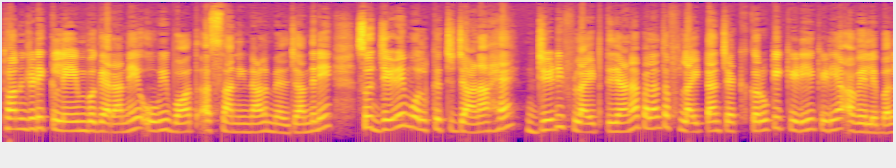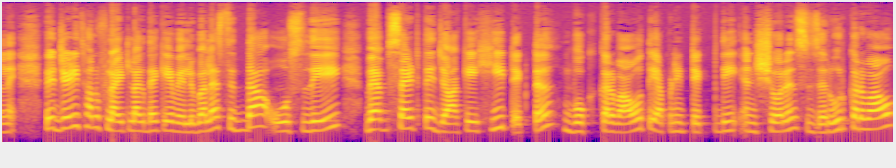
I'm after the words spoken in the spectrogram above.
ਤੁਹਾਨੂੰ ਜਿਹੜੇ ਕਲੇਮ ਵਗੈਰਾ ਨੇ ਉਹ ਵੀ ਬਹੁਤ ਆਸਾਨੀ ਨਾਲ ਮਿਲ ਜਾਂਦੇ ਨੇ ਸੋ ਜਿਹੜੇ ਮੁਲਕ 'ਚ ਜਾਣਾ ਹੈ ਜਿਹੜੀ ਫਲਾਈਟ ਤੇ ਜਾਣਾ ਪਹਿਲਾਂ ਤਾਂ ਫਲਾਈਟਾਂ ਚੈੱਕ ਕਰੋ ਕਿ ਕਿਹੜੀਆਂ-ਕਿਹੜੀਆਂ ਅਵੇਲੇਬਲ ਨੇ ਫਿਰ ਜਿਹੜੀ ਤੁਹਾਨੂੰ ਫਲਾਈਟ ਲੱਗਦਾ ਕਿ ਅਵੇਲੇਬਲ ਹੈ ਸਿੱਧਾ ਉਸ ਦੇ ਵੈਬਸਾਈਟ ਤੇ ਜਾ ਕੇ ਹੀ ਟਿਕਟ ਬੁੱਕ ਕਰਵਾਓ ਤੇ ਆਪਣੀ ਟਿਕਟ ਦੀ ਇੰਸ਼ੋਰੈਂਸ ਜ਼ਰੂਰ ਕਰਵਾਓ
